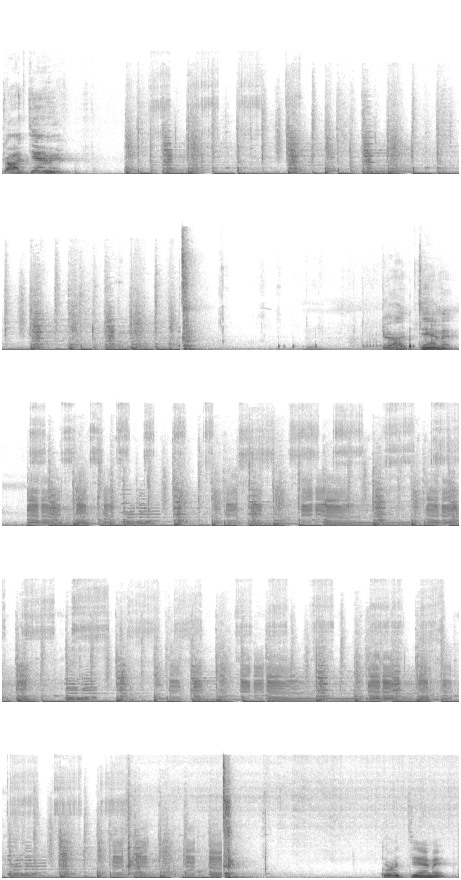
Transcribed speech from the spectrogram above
God damn it! God damn it. God damn it.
